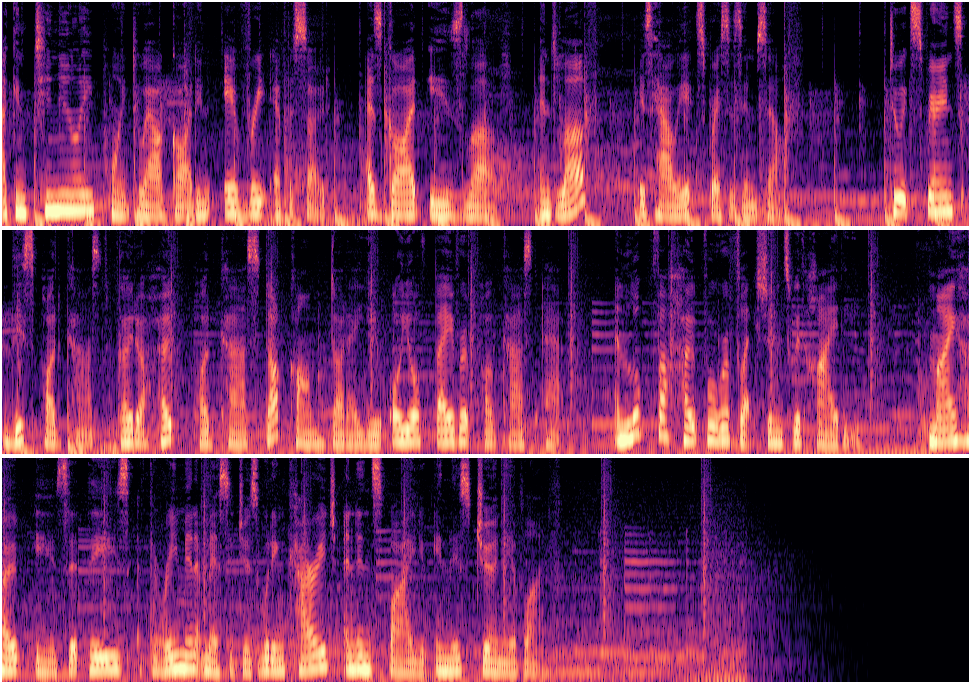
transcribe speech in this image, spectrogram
I continually point to our God in every episode, as God is love, and love is how He expresses Himself. To experience this podcast, go to hopepodcast.com.au or your favourite podcast app and look for Hopeful Reflections with Heidi. My hope is that these three minute messages would encourage and inspire you in this journey of life.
